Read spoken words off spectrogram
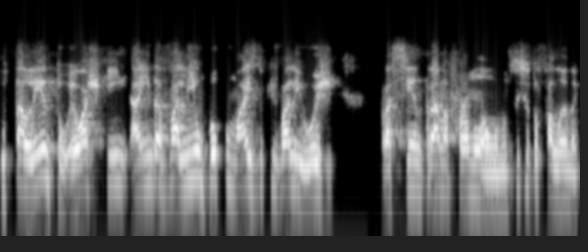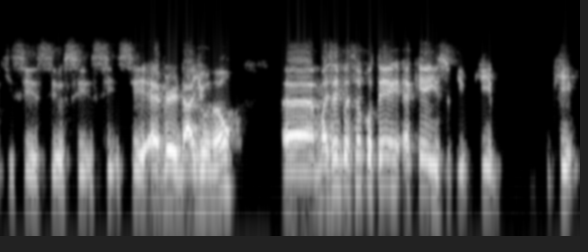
o talento, eu acho que ainda valia um pouco mais do que vale hoje para se entrar na Fórmula 1. Não sei se eu estou falando aqui se, se, se, se, se é verdade ou não, é, mas a impressão que eu tenho é que é isso, que, que, que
